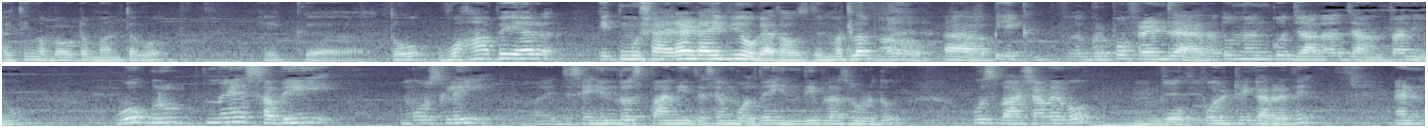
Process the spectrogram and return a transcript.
I think about a month ago एक तो वहाँ पे यार एक मुशायरा टाइप ही हो गया था उस दिन मतलब ओह। अ, एक ग्रुप ऑफ़ फ्रेंड्स आया था तो मैं उनको ज़्यादा जानता नहीं हूँ वो ग्रुप में सभी मोस्टली जैसे हिंदुस्तानी जैसे हम बोलते हैं हिंदी प्लस उर्दू उस भाषा में वो हम्म। पोइट्री कर रहे थे एंड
